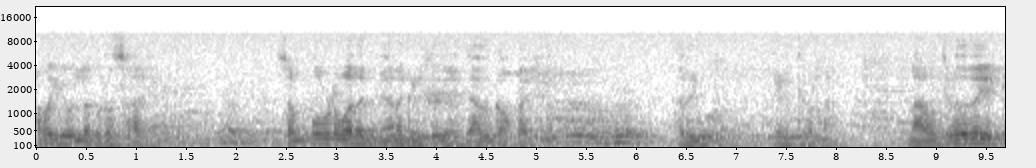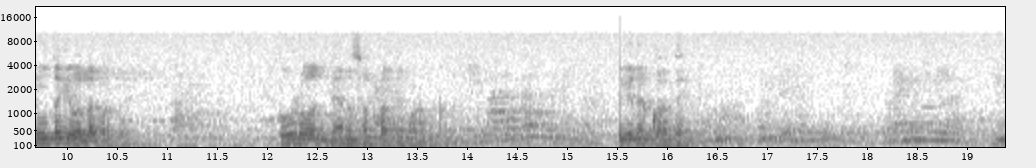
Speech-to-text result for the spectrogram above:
ಅವಾಗ ಇವೆಲ್ಲ ಬರೋ ಸಹಜ. ಸಂಪೂರ್ಣವಾದ ಜ್ಞಾನ ಗಳಿಸಿದರೆ ಯಾವುದಕ್ಕೆ ಅವಕಾಶ ಇರಲ್ಲ ಅರಿವು ಹೇಳ್ತೀವಲ್ಲ, ನಾವು ತಿಳಿದ್ರೆ ಎಷ್ಟು ಉದ್ದಾಗ ಇವೆಲ್ಲ ಬರ್ತವೆ. ಪೂರ್ಣವಾದ ಜ್ಞಾನ ಸಂಪಾದನೆ ಮಾಡಬೇಕು ಈಗಿನ ಕೊರತೆ ಈ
